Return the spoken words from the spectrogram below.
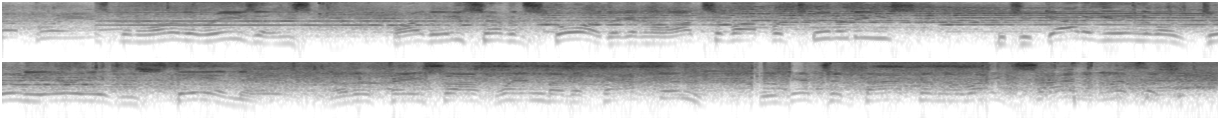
to Briere. It's been one of the reasons why the Leafs haven't scored. They're getting lots of opportunities, but you got to get into those dirty areas and stay in there. Another face-off win by the captain. He gets it back on the right side and lets the shot.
